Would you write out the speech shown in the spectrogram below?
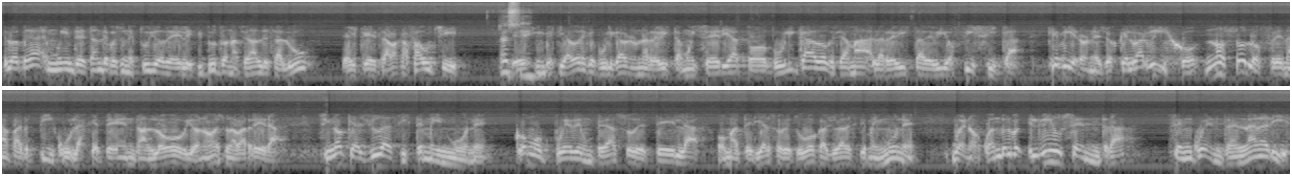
La humedad es muy interesante, pues es un estudio del Instituto Nacional de Salud, el que trabaja Fauci, ah, eh, investigadores que publicaron en una revista muy seria, todo publicado, que se llama la revista de Biofísica ¿Qué vieron ellos? Que el barbijo no solo frena partículas que te entran, lo obvio, ¿no? Es una barrera, sino que ayuda al sistema inmune. ¿Cómo puede un pedazo de tela o material sobre tu boca ayudar al sistema inmune? Bueno, cuando el, virus entra, se encuentra en la nariz,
